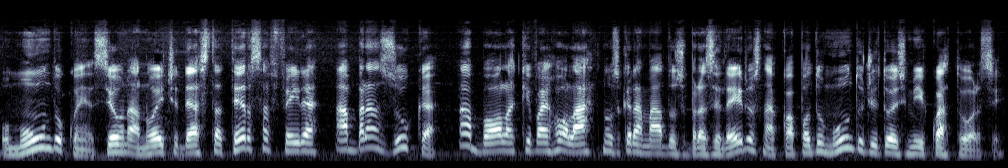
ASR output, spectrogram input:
O mundo conheceu na noite desta terça-feira a Brazuca, a bola que vai rolar nos gramados brasileiros na Copa do Mundo de 2014.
